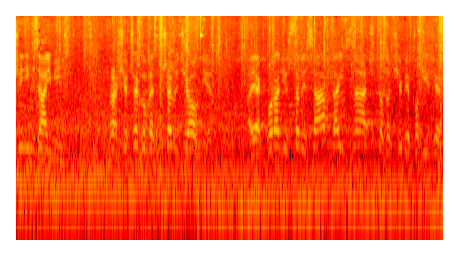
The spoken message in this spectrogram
Się nim zajmij. W razie czego wesprzemy cię ogniem. A jak poradzisz sobie sam, daj znać, to do ciebie podjedziemy.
